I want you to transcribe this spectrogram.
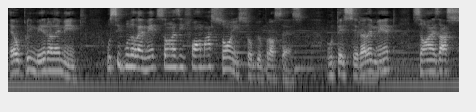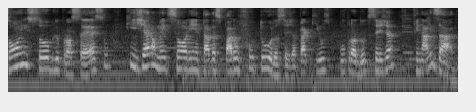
é o primeiro elemento. O segundo elemento são as informações sobre o processo. O terceiro elemento são as ações sobre o processo que geralmente são orientadas para o futuro, ou seja, para que o produto seja finalizado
